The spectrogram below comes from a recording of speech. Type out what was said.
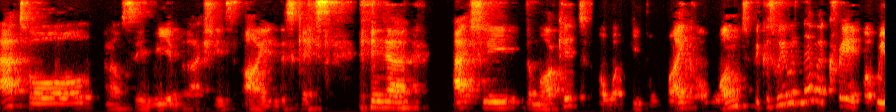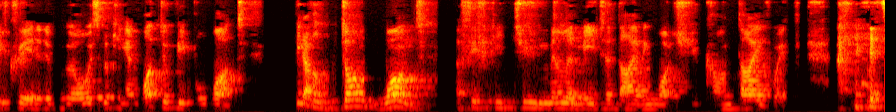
at all, and I'll say we, but actually it's I in this case, in uh, actually the market or what people like or want, because we would never create what we've created if we are always looking at what do people want. People yeah. don't want a 52 millimeter diving watch you can't dive with.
